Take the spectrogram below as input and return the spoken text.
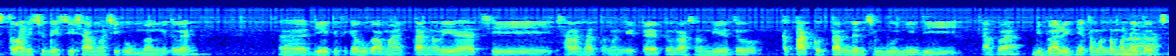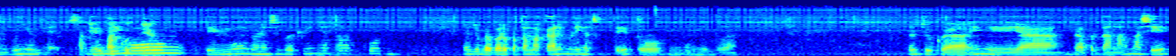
setelah disugesti sama si kumbang gitu kan Eh, dia ketika buka mata ngelihat si salah satu teman kita itu langsung dia itu ketakutan dan sembunyi di apa di baliknya teman-teman itu. ah, sembunyi. Saking dia takutnya. bingung bingung dan lain sebagainya takut dan juga baru pertama kali melihat seperti itu Hmm. gitu kan terus juga ini ya nggak bertahan lama sih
